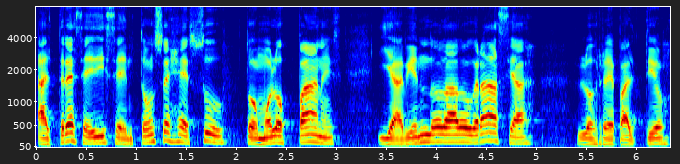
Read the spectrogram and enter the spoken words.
al 13 dice, entonces Jesús tomó los panes y habiendo dado gracias, los repartió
